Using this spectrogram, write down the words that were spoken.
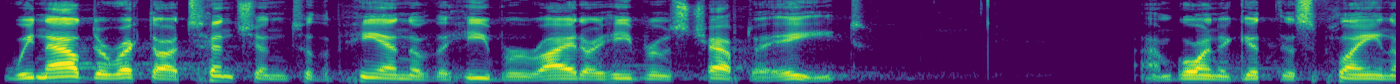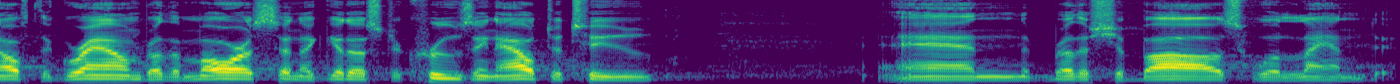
We now direct our attention to the pen of the Hebrew writer, Hebrews chapter 8. I'm going to get this plane off the ground, Brother Morrison, to get us to cruising altitude, and Brother Shabazz will land it.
